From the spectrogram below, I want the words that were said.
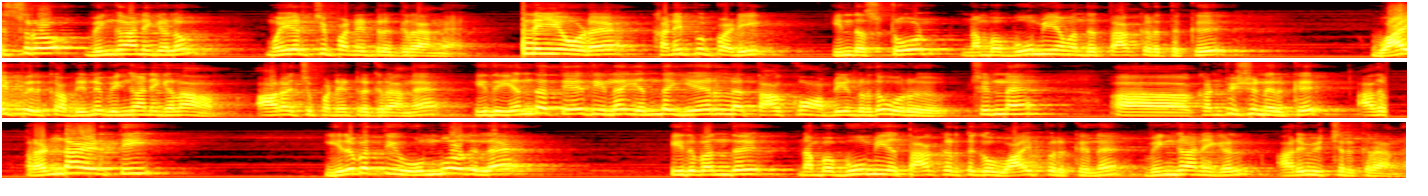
இஸ்ரோ விஞ்ஞானிகளும் முயற்சி பண்ணிகிட்ருக்குறாங்க விஞ்ஞானியோட கணிப்புப்படி இந்த ஸ்டோன் நம்ம பூமியை வந்து தாக்கிறதுக்கு வாய்ப்பு இருக்குது அப்படின்னு விஞ்ஞானிகளாம் ஆராய்ச்சி பண்ணிட்டுருக்குறாங்க இது எந்த தேதியில் எந்த இயரில் தாக்கும் அப்படின்றது ஒரு சின்ன கன்ஃபியூஷன் இருக்குது அது ரெண்டாயிரத்தி இருபத்தி ஒம்போதில் இது வந்து நம்ம பூமியை தாக்கிறதுக்கு வாய்ப்பு இருக்குன்னு விஞ்ஞானிகள் அறிவிச்சிருக்கிறாங்க.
